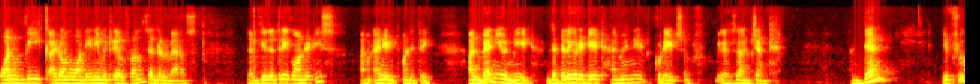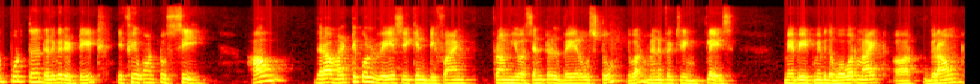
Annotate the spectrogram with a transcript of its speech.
one week I don't want any material from central warehouse. They'll give the three quantities. I need only three. And when you need the delivery date, I may need today itself because it's urgent. And then if you put the delivery date, if you want to see how there are multiple ways you can define from your central warehouse to your manufacturing place. Maybe it may be the overnight or ground,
